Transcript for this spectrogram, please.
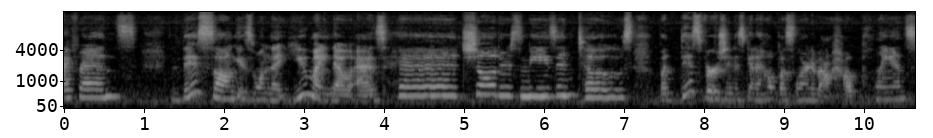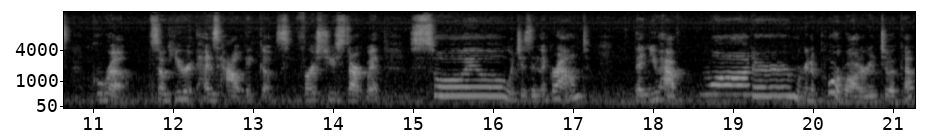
Hi friends! This song is one that you might know as head, shoulders, knees, and toes, but this version is going to help us learn about how plants grow. So here is how it goes. First you start with soil, which is in the ground. Then you have water. We're going to pour water into a cup.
